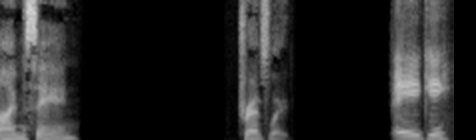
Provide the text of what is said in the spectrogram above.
I'm saying. Translate. Egi.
